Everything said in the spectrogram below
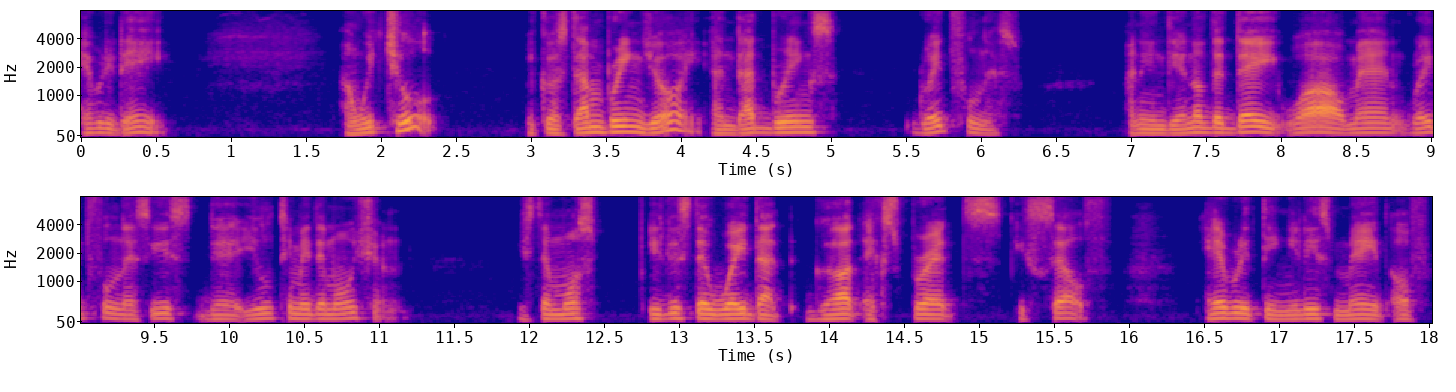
every day. And we should, because that brings joy and that brings gratefulness. And in the end of the day, wow, man, gratefulness is the ultimate emotion. It's the most, it is the way that God expresses itself. Everything it is made of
